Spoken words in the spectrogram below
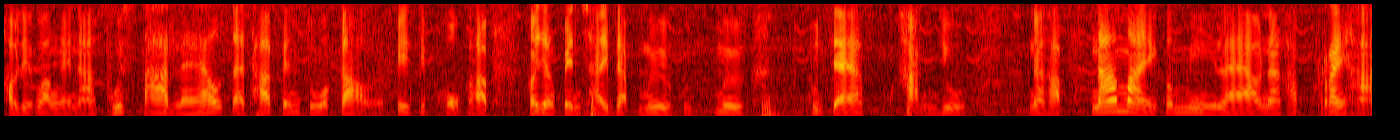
เขาเรียกว่าไงนะพุชสตาร์ทแล้ว แต่ถ้าเป็นตัวเก่าปี 16 ครับ ก็ยังเป็นใช้แบบมือมือกุญแจขันอยู่นะครับหน้าใหม่ก็มีแล้วนะครับใครหา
